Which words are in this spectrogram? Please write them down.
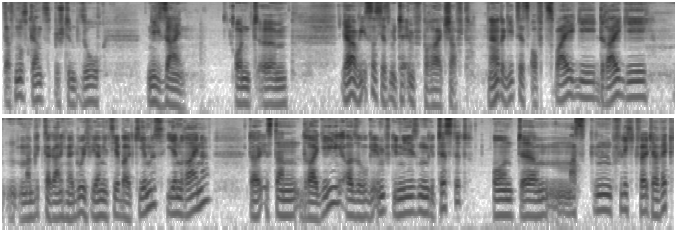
Das muss ganz bestimmt so nicht sein. Und ähm, ja, wie ist das jetzt mit der Impfbereitschaft? Ja, da geht es jetzt auf 2G, 3G. Man blickt da gar nicht mehr durch. Wir haben jetzt hier bald Kirmes, hier in Rheine. Da ist dann 3G, also geimpft, genesen, getestet. Und der Maskenpflicht fällt ja weg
